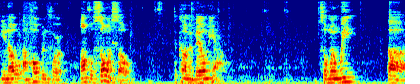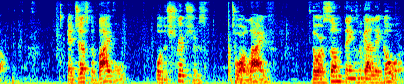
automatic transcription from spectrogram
you know, I'm hoping for Uncle so and so to come and bail me out. So when we uh, adjust the Bible or the scriptures to our life, there are some things we got to let go of.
